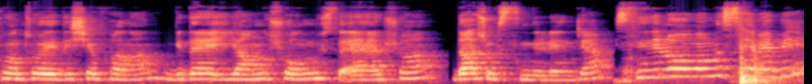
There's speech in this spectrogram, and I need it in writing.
kontrol edişim falan. Bir de yanlış olmuşsa eğer şu an daha çok sinirleneceğim. Sinirli olmamın sebebi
